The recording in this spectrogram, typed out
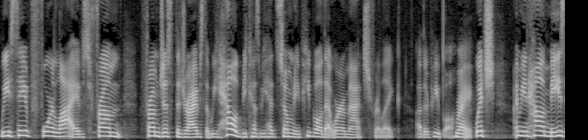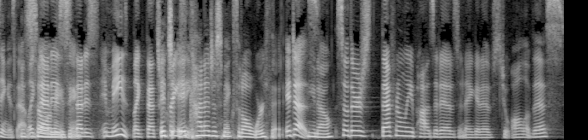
we saved four lives from from just the drives that we held because we had so many people that were a match for like other people. Right. Which I mean, how amazing is that? It's like so that is that is amazing. Like that's it, crazy. it kind of just makes it all worth it. it does. you know? So there's definitely positives and negatives to all of this.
